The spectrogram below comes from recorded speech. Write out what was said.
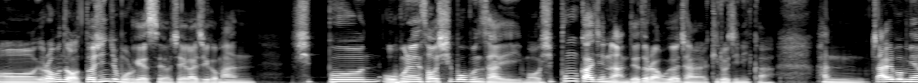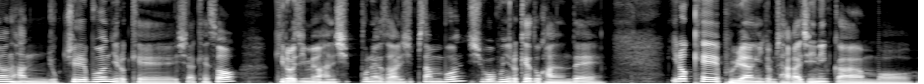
어 여러분들 어떠신지 모르겠어요. 제가 지금 한 10분, 5분에서 15분 사이 뭐 10분까지는 안 되더라고요. 잘 길어지니까. 한 짧으면 한 6, 7분 이렇게 시작해서 길어지면 한 10분에서 한 13분, 15분 이렇게도 가는데 이렇게 분량이 좀 작아지니까 뭐,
